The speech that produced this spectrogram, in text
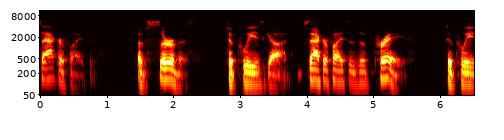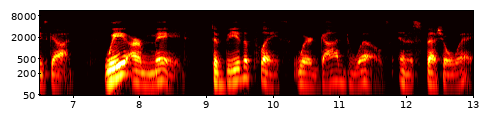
sacrifices of service to please God, sacrifices of praise to please God. We are made to be the place where God dwells in a special way.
